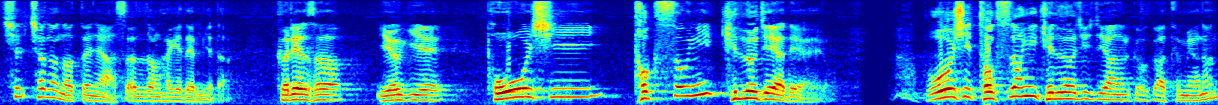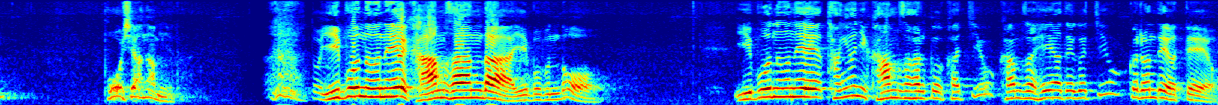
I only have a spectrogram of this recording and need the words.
실천은 어떠냐? 썰렁하게 됩니다. 그래서 여기에 보시 덕성이 길러져야 돼요. 무엇이 덕성이 길러지지 않을 것 같으면은 보시 안 합니다. 또 이분 은혜에 감사한다 이 부분도 이분 은혜 당연히 감사할 것 같지요? 감사해야 되겠지요? 그런데 어때요?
